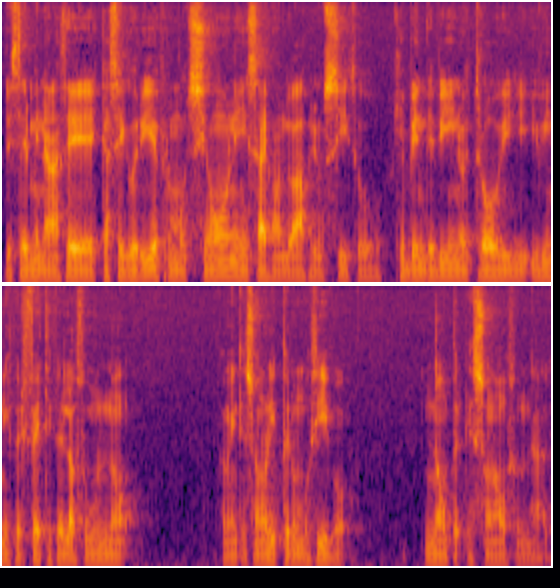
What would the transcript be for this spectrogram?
determinate categorie, promozioni, sai quando apri un sito che vende vino e trovi i vini perfetti per l'autunno, ovviamente sono lì per un motivo, non perché sono autunnali.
